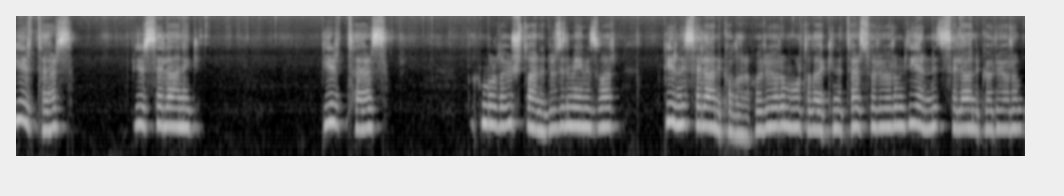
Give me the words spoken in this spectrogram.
bir ters, bir selanik, bir ters. Bakın burada üç tane düz ilmeğimiz var. Birini selanik olarak örüyorum. Ortadakini ters örüyorum. Diğerini selanik örüyorum.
